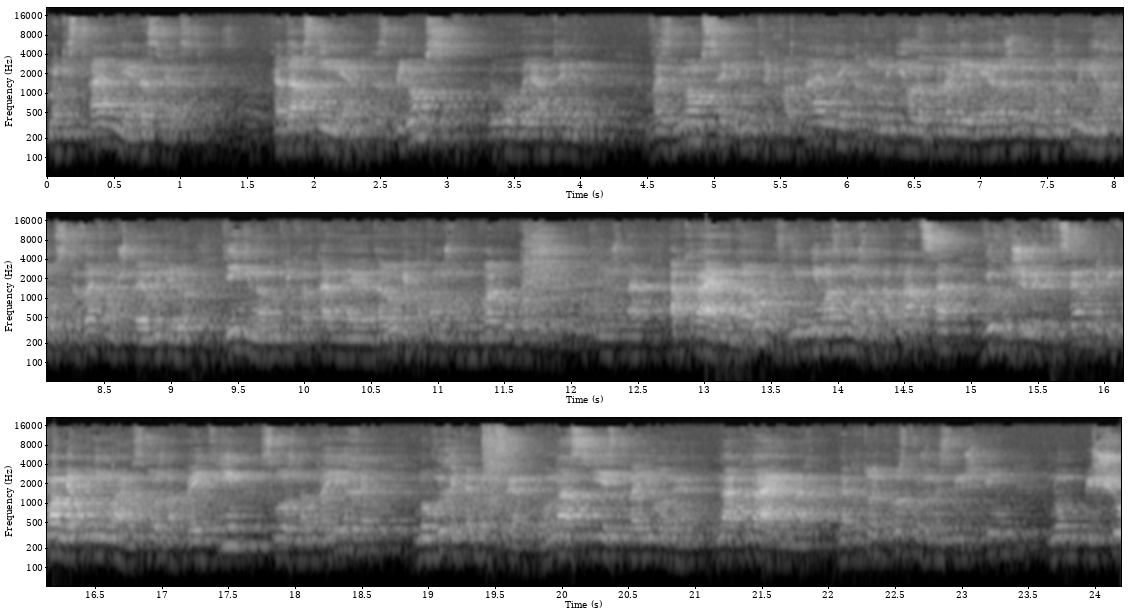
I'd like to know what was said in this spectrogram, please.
Магистральные развязки. Когда с ними разберемся, другого варианта нет, возьмемся и внутриквартальные, которые мы делаем параллельно. Я даже в этом году не готов сказать вам, что я выделю деньги на внутриквартальные дороги, потому что мы два года Что окраина дорога, невозможно добраться. Вы хоть живете в центре, и к вам, я понимаю, сложно пройти, сложно проехать, но вы хотя бы в центре. У нас есть районы на окраинах, на которых просто уже на сегодняшний день ну, еще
